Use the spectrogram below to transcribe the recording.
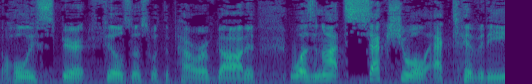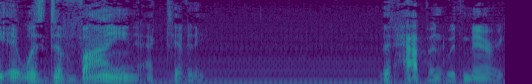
the Holy Spirit fills us with the power of God. It was not sexual activity, it was divine activity that happened with Mary.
